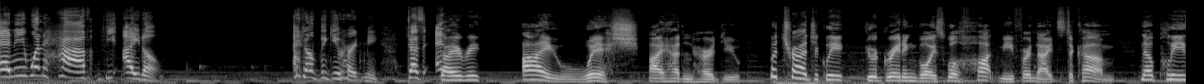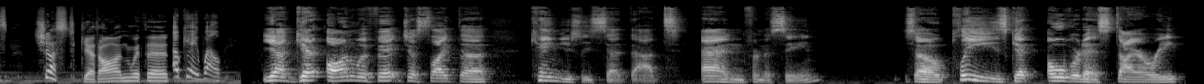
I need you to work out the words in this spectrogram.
anyone have the idol? I don't think you heard me. Does any- Diary, I wish I hadn't heard you, but tragically, your grating voice will haunt me for nights to come. Now, please, just get on with it. Okay, well, Yeah, get on with it, just like the king usually said that. And from the scene. So please get over this, diary.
